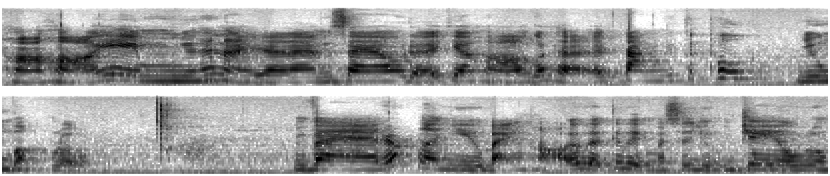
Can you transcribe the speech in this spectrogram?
Họ hỏi em như thế này là làm sao để cho họ có thể tăng cái kích thước dương vật được? Và rất là nhiều bạn hỏi về cái việc mà sử dụng gel luôn.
